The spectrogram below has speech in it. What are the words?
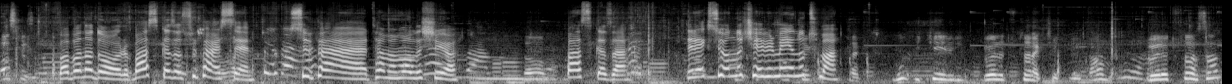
Bas gaza. Babana doğru. Bas gaza süpersin. Süper. Tamam alışıyor. Tamam. Bas gaza. Direksiyonunu çevirmeyi unutma. Bak, bu iki elin böyle tutarak çekiliyor tamam mı? Böyle tutarsan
